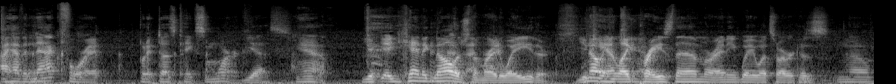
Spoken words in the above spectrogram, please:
I have a knack for it, but it does take some work. Yes. Yeah. You, you can't acknowledge them right away either. You No, can't you like can't. praise them or any way whatsoever because No.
